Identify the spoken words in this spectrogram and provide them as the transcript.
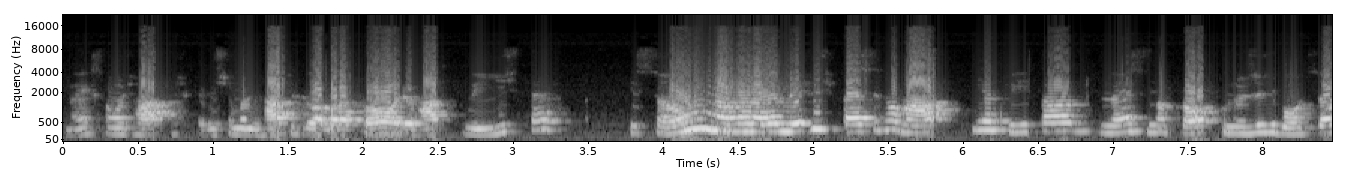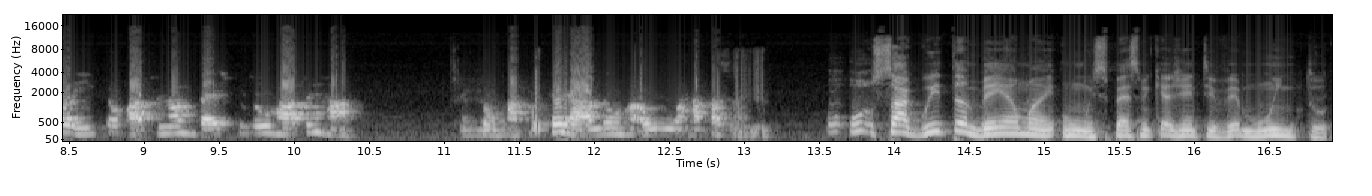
né? São os ratos que a gente chama de rato de laboratório, rato twister, que são, na verdade, a mesma espécie do rato que habita né, sinotrópico nos esgotos ali, que é o rato nordeste ou o rato em rato. Então, o rato telhado, o ratazano. O, o sagui também é uma, um espécime que a gente vê muito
